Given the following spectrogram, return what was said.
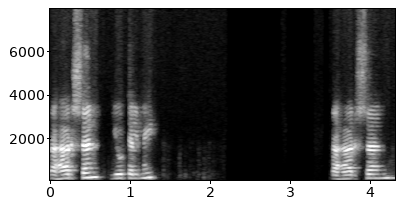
Praharshan, you tell me. Praharshan.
